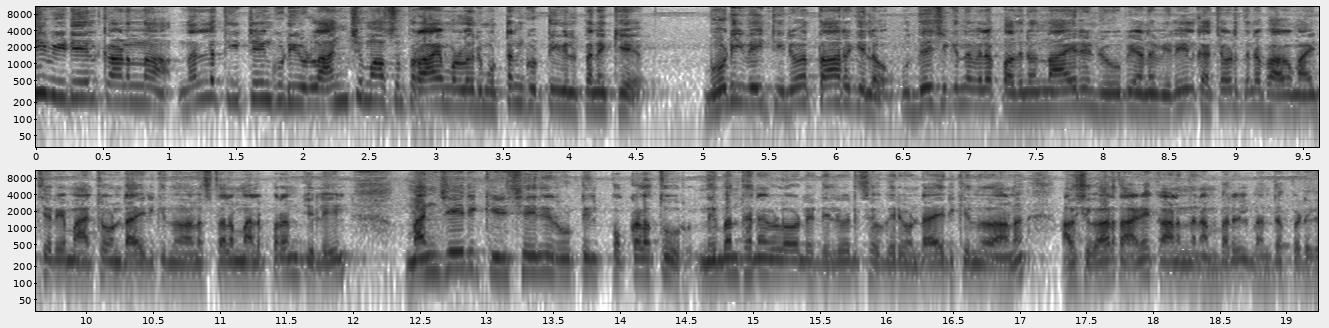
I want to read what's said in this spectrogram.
ഈ വീഡിയോയിൽ കാണുന്ന നല്ല തീറ്റയും കൂടിയുള്ള അഞ്ചു മാസം പ്രായമുള്ള ഒരു മുട്ടൻകുട്ടി വിൽപ്പനയ്ക്ക് ബോഡി വെയ്റ്റ് ഇരുപത്തി കിലോ ഉദ്ദേശിക്കുന്ന വില പതിനൊന്നായിരം രൂപയാണ്. വിലയിൽ കച്ചവടത്തിന്റെ ഭാഗമായി ചെറിയ മാറ്റം ഉണ്ടായിരിക്കുന്നതാണ് സ്ഥലം. മലപ്പുറം ജില്ലയിൽ മഞ്ചേരി കിഴിശ്ശേരി റൂട്ടിൽ പൊക്കളത്തൂർ നിബന്ധനകളോടെ ഡെലിവറി സൗകര്യം ഉണ്ടായിരിക്കുന്നതാണ്. ആവശ്യക്കാർ താഴെ കാണുന്ന നമ്പറിൽ ബന്ധപ്പെടുക.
